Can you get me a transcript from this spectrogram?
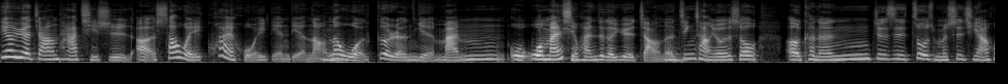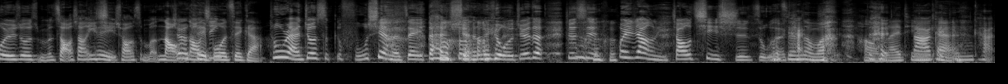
好。第二乐章它其实呃稍微快活一点点呢、那我个人也蛮我我蛮喜欢这个乐章的。嗯、经常有的时候呃可能就是做什么事情啊，或者说什么早上一起床什么脑脑筋突然就是浮现了这一段旋律，我觉得就是会让你朝气十足的感 觉。真的吗？好，对来听，大家可以听听看。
